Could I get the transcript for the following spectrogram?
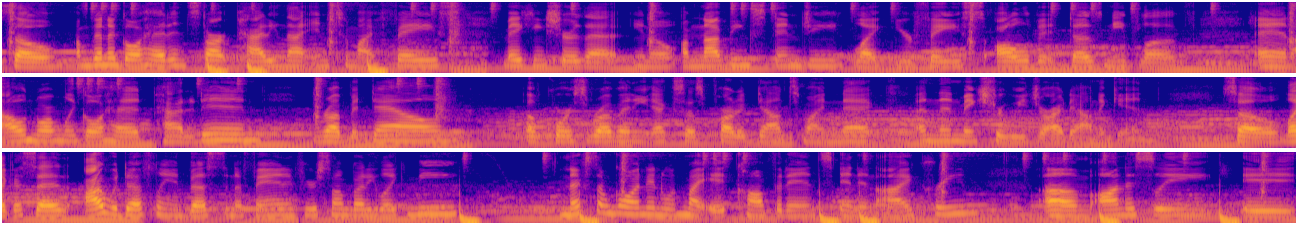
So I'm gonna go ahead and start patting that into my face making sure that you know I'm not being stingy like your face all of it does need love and I'll normally go ahead pat it in rub it down of course rub any excess product down to my neck and then make sure we dry down again. So like I said I would definitely invest in a fan if you're somebody like me. Next I'm going in with my It Confidence in an eye cream. Um, honestly it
